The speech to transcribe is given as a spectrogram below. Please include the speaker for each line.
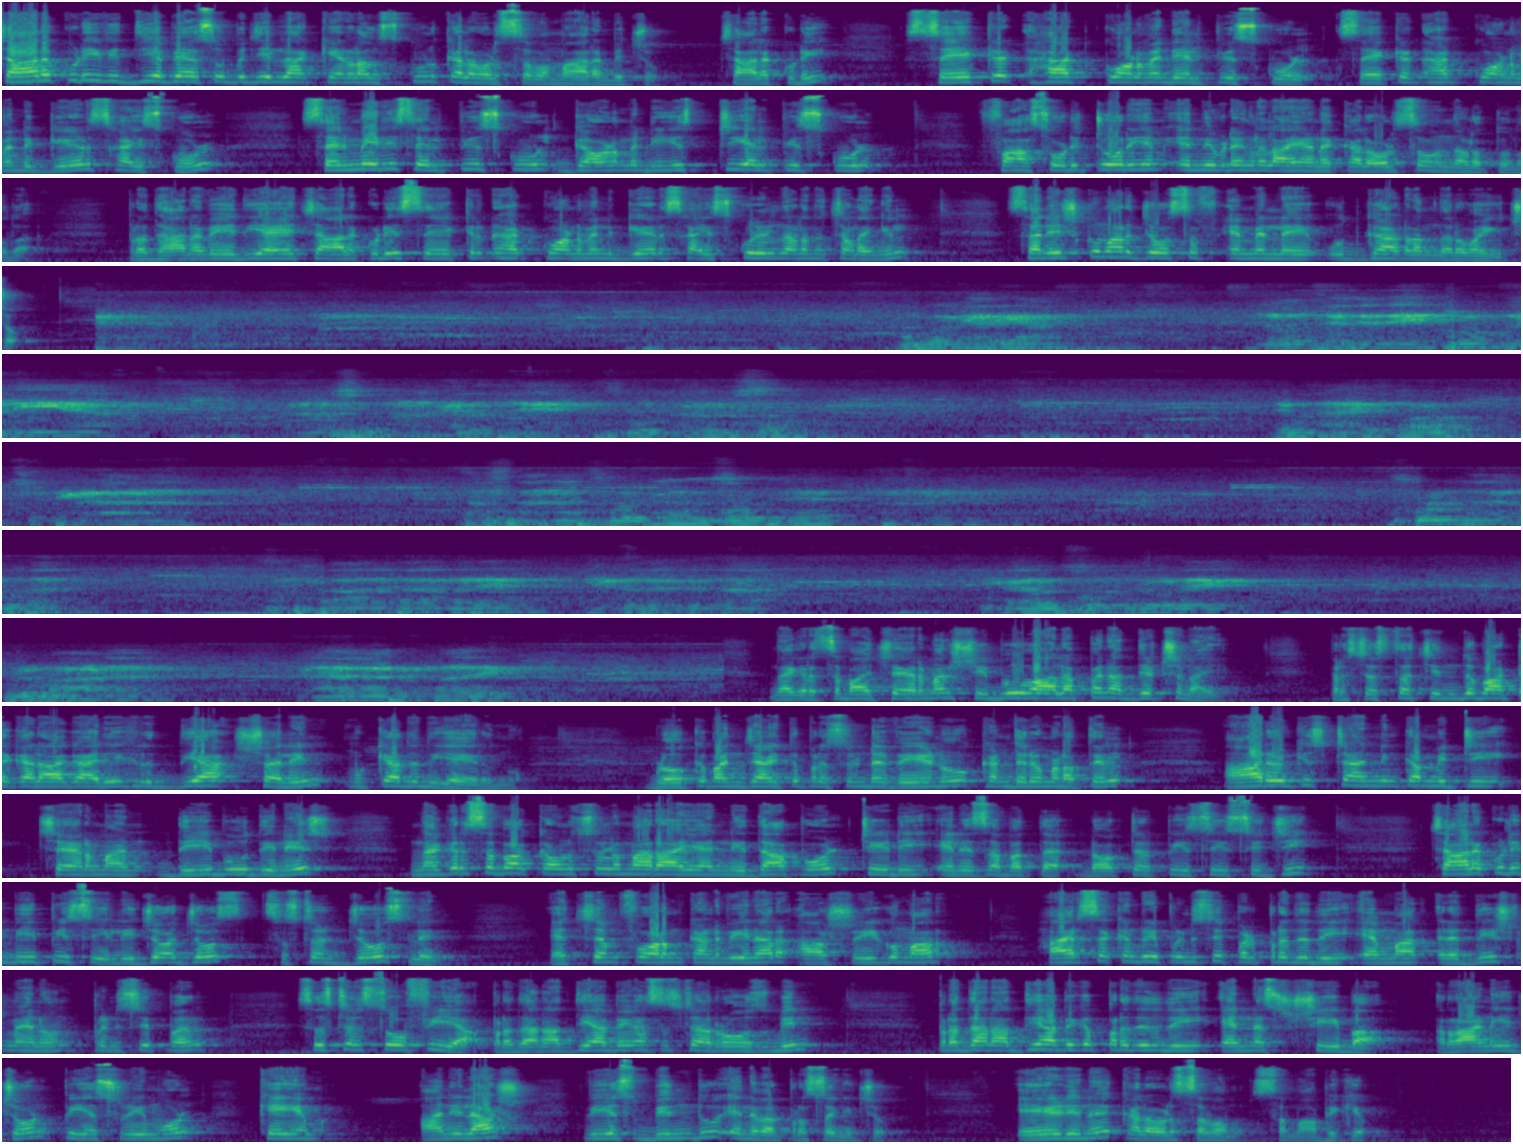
Speaker 1: ചാലക്കുടി വിദ്യാഭ്യാസ ഉപജില്ല കേരള സ്കൂൾ കലോത്സവം ആരംഭിച്ചു. Chalakudy sacred heart convent L P school sacred heart convent girls high school saint Mary's L P school government east L P school ഫാസ് auditorium എന്നിവിടങ്ങളിലായാണ് കലോത്സവം നടത്തുന്നത്. പ്രധാന വേദിയായ Chalakudy sacred heart convent girls ഹൈസ്കൂളിൽ നടന്ന ചടങ്ങിൽ Saneesh Kumar Joseph M L A ഉദ്ഘാടനം നിർവഹിച്ചു.
Speaker 2: നമുക്കറിയാം ലോകത്തിലെ തന്നെ ഏറ്റവും വലിയ കലോത്സവമാണ് കേരളത്തിലെ സ്കൂൾ കലോത്സവം. ഇരുപതിനായിരത്തോളം കുട്ടികളാണ് സംസ്ഥാന സ്കൂൾ കലോത്സവത്തിന് സ്കൂൾ തലം മുതൽ സംസ്ഥാന തലം വരെ നീണ്ടു നിൽക്കുന്ന ഈ കലോത്സവത്തിലൂടെ ഒരുപാട് കലാകാരന്മാരെ
Speaker 1: നഗരസഭാ ചെയർമാൻ ഷിബു വാലപ്പൻ അധ്യക്ഷനായി. പ്രശസ്ത ചിന്തുപാട്ട് കലാകാരി ഹൃദ്യ ഷലിൻ മുഖ്യാതിഥിയായിരുന്നു. ബ്ലോക്ക് പഞ്ചായത്ത് പ്രസിഡന്റ് വേണു കണ്ടരുമടത്തിൽ ആരോഗ്യ standing committee chairman Deepu Dinesh നഗരസഭാ കൗൺസിലർമാരായ Nitha Paul T D Elizabeth doctor P C Siji Chalakudy B P C Lijo Jose sister Joslin H M forum convener R Sreekumar higher secondary principal പ്രതിനിധി M R Ratheesh Menon principal sister Sophia പ്രധാന അധ്യാപിക sister Rosbin പ്രധാന അധ്യാപിക പ്രതിനിധി N S Sheeba Rani John P S Sreemol K M Anilash V S Bindu എന്നിവർ പ്രസംഗിച്ചു. ഏഴിന് കലോത്സവം സമാപിക്കും.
